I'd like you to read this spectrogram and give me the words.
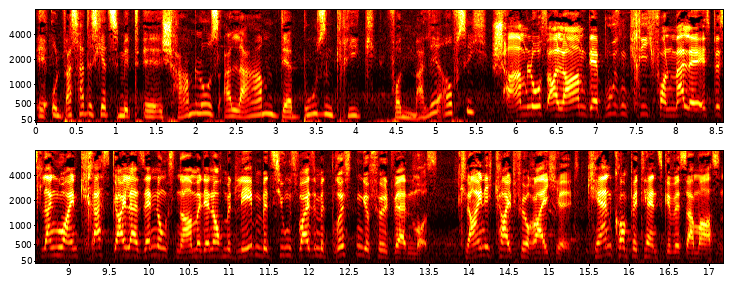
Äh, Und was hat es jetzt mit äh, Schamlos Alarm, der Busenkrieg von Malle auf sich? Schamlos Alarm, der Busenkrieg von Malle ist bislang nur ein krass geiler Sendungsname, der noch mit Leben bzw. mit Brüsten gefüllt werden muss. Kleinigkeit für Reichelt. Kernkompetenz gewissermaßen.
